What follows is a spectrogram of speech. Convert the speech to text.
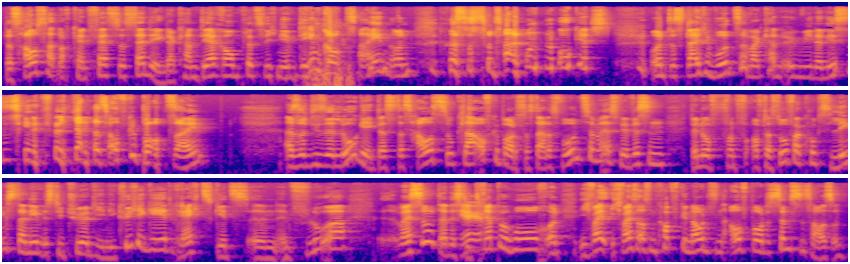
das Haus hat noch kein festes Setting. Da kann der Raum plötzlich neben dem Raum sein und das ist total unlogisch. Und das gleiche Wohnzimmer kann irgendwie in der nächsten Szene völlig anders aufgebaut sein. Also diese Logik, dass das Haus so klar aufgebaut ist, dass da das Wohnzimmer ist. Wir wissen, wenn du von, auf das Sofa guckst, links daneben ist die Tür, die in die Küche geht, rechts geht's in den Flur, weißt du, dann ist ja, die ja. Treppe hoch und ich weiß, ich weiß aus dem Kopf genau diesen Aufbau des Simpsons Haus und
